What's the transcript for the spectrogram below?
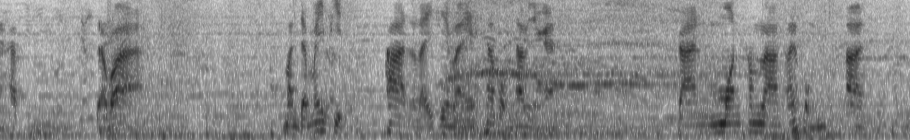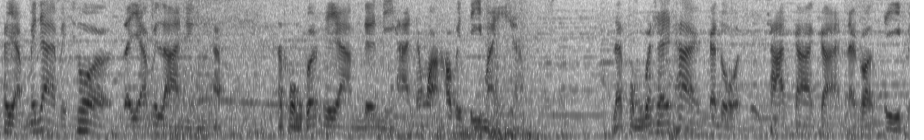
นะครับ แต่ว่า มันจะไม่ผิดพลาดอะไรใช่ไหม ถ้าผมทำอย่างนั้น การมอนคำรามทำให้ผมขยับไม่ได้ไปชั่วระยะเวลาหนึ่งครับแล้วผมก็พยายามเดินหนีหาจังหวะเข้าไปตีใหม่ครับและผมก็ใช้ท่ากระโดดชาร์จกาอากาศแล้วก็ตีไป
